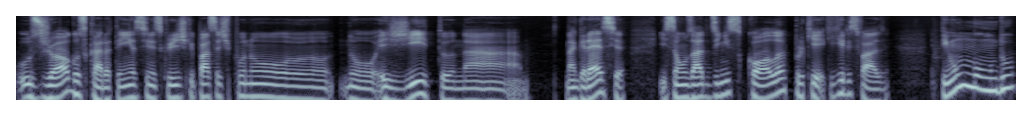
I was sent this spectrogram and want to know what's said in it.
os jogos, cara, tem Assassin's Creed que passa, tipo, no, no Egito, na, na Grécia, e são usados em escola, porque o que, que eles fazem? Tem um mundo,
